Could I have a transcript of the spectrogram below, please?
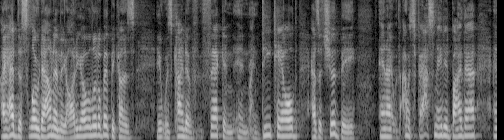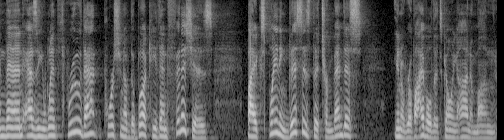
I had to slow down in the audio a little bit because it was kind of thick and, and, and detailed as it should be. And I, I was fascinated by that. And then as he went through that portion of the book, he then finishes by explaining this is the tremendous you know, revival that's going on among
